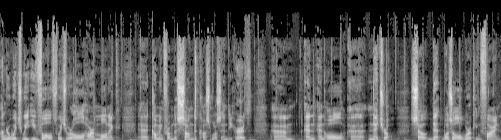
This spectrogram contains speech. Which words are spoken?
under which we evolved, which were all harmonic, uh, coming from the sun, the cosmos, and the earth, um, and, and all uh, natural. So that was all working fine.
